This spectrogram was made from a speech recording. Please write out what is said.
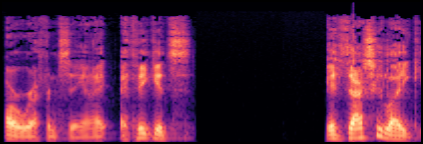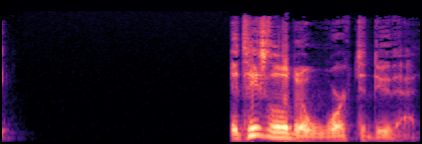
are referencing, and I, I think it's it's actually like it takes a little bit of work to do that.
